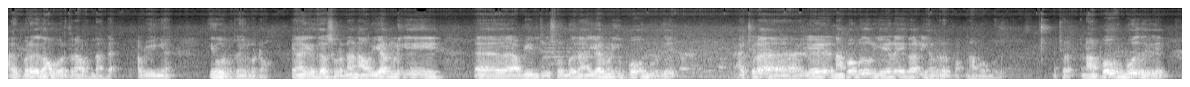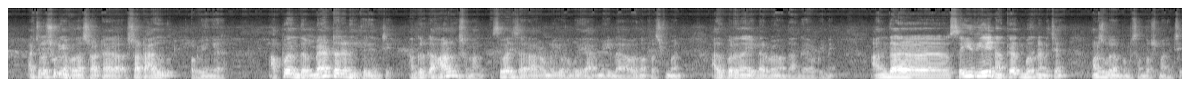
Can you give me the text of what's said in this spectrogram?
அதுக்கு பிறகு தான் ஒவ்வொருத்தராக வந்தாங்க. அப்படி வைங்க. இது ஒரு பக்கம் இருக்கட்டும். ஏன்னா எதுக்காக சொல்கிறேன்னா நான் ஒரு ஏழு மணிக்கு அப்படின்னு சொல்லி சொல்லும்போது நான் ஏழு மணிக்கு போகும்போது ஆக்சுவலாக ஏழு நான் போகும்போது ஒரு ஏழே கால் ஏழரை இருக்கும் நான் போகும்போது. ஆக்சுவலாக நான் போகும்போது ஆக்சுவலாக ஷூட்டிங் அப்போ தான் ஸ்டார்ட் ஸ்டார்ட் ஆகுது. அப்படிங்க அப்போ இந்த மேட்டர் எனக்கு தெரிஞ்சு அங்கே இருக்க ஆளுங்க சொன்னாங்க. சிவாஜி சார் ஆறரை மணிக்கு வரும்போது யாருமே இல்லை அவர் தான் ஃபஸ்ட் மேன் அது பிறகு தான் எல்லாருமே வந்தாங்க அப்படின்னு. அந்த செய்தியை நான் கேட்கும்போது நினச்சேன் மனசுக்குள்ள எனக்கு ரொம்ப சந்தோஷமாக இருந்துச்சு.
